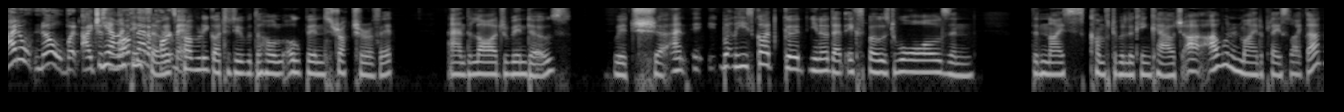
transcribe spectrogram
I don't know, but I just yeah, love I think that so. apartment. It's probably got to do with the whole open structure of it and the large windows, which uh, and it- well, he's got good, you know, that exposed walls and the nice, comfortable looking couch. I I wouldn't mind a place like that.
